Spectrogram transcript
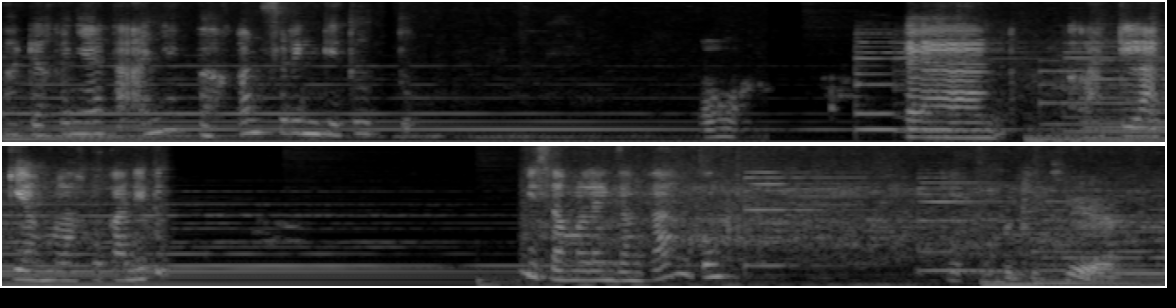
pada kenyataannya bahkan sering ditutup. Oh. Dan laki-laki yang melakukan itu bisa melenggang kangkung. Gitu. begitu ya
